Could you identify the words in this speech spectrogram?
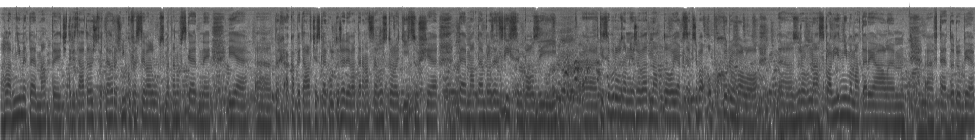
Hlavními tématy 44. ročníku festivalu Smetanovské dny je eh, trh a kapitál v české kultuře 19. století, což je tématem plzeňských sympozí. Eh, ti se budou zaměřovat na to, jak se třeba obchodovalo eh, zrovna s klavírním materiálem v této době.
